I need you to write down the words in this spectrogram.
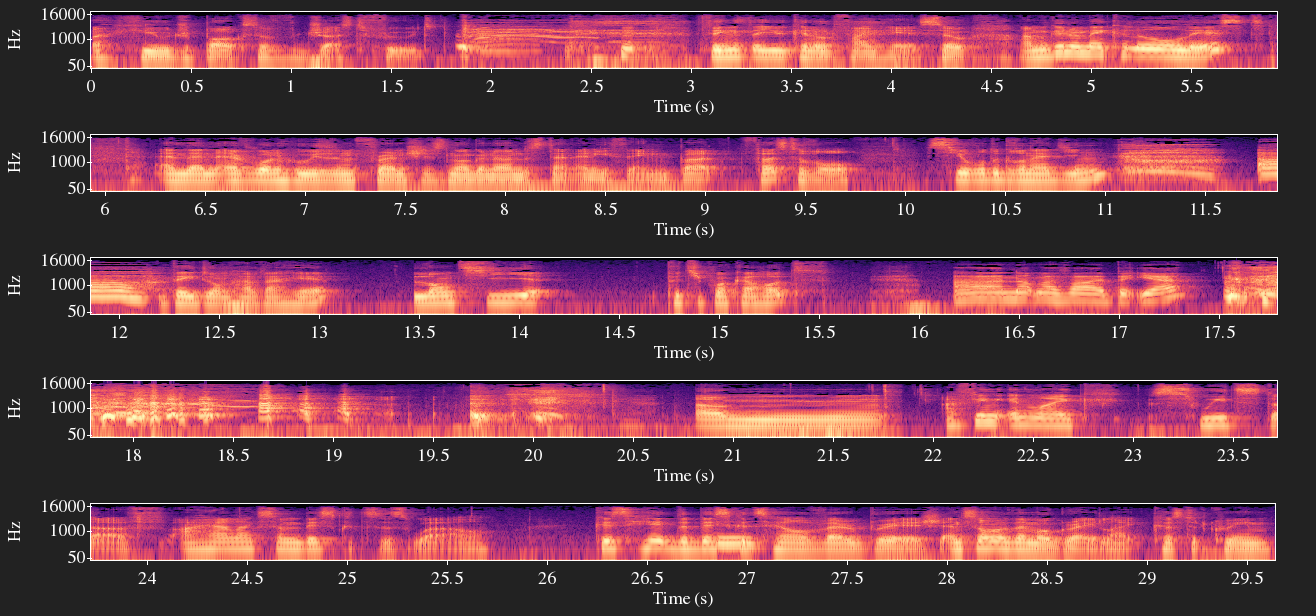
a huge box of just food, things that you cannot find here. So I'm gonna make a little list, and then everyone who is in French is not gonna understand anything. But first of all, sirop de grenadine. Ah, They don't have that here. Lentilles, petit pois carottes. ah, not my vibe, but yeah. Um, I think in like sweet stuff, I had like some biscuits as well. Because the biscuits here are very British, and some of them are great, like custard cream.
